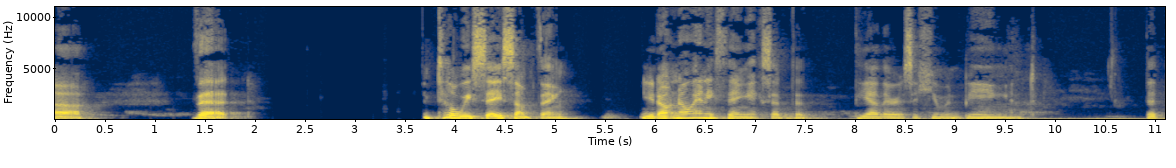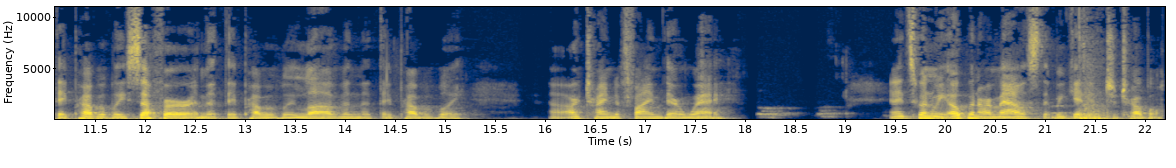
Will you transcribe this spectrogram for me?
uh, that until we say something, you don't know anything except that the other is a human being and that they probably suffer and that they probably love and that they probably uh, are trying to find their way. And it's when we open our mouths that we get into trouble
